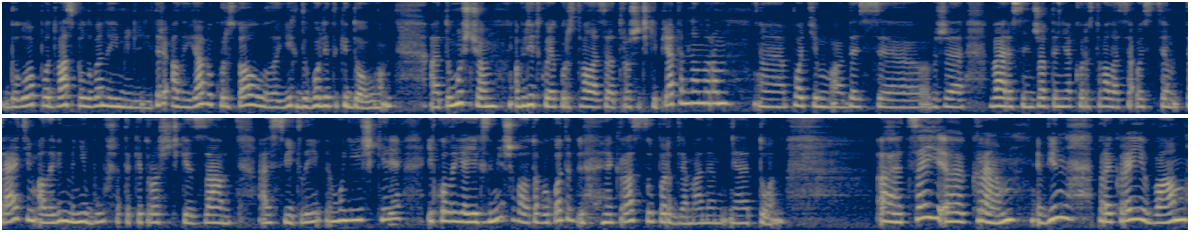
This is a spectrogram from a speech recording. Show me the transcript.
було по 2,5 мл, але я використовувала їх доволі таки довго. Е, тому що влітку я користувалася трошечки п'ятим номером, е, потім е, десь е, вже вересень, жовтень я користувалася ось цим третім, але він мені був ще таки трошечки за е, світлий моїй шкірі. І коли я їх змішувала, то виходив якраз супер для мене тон. Е, Цей е, крем він перекриє вам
